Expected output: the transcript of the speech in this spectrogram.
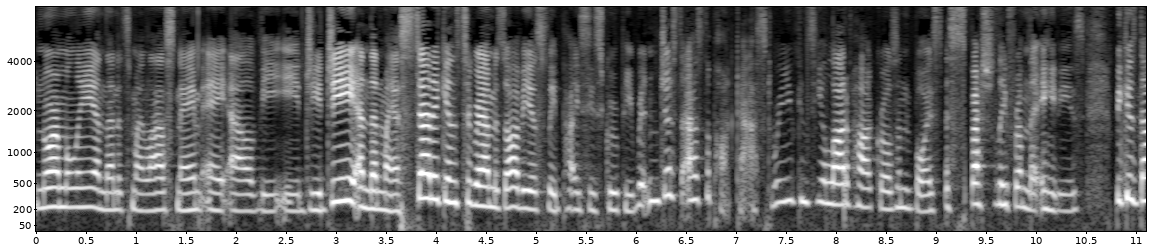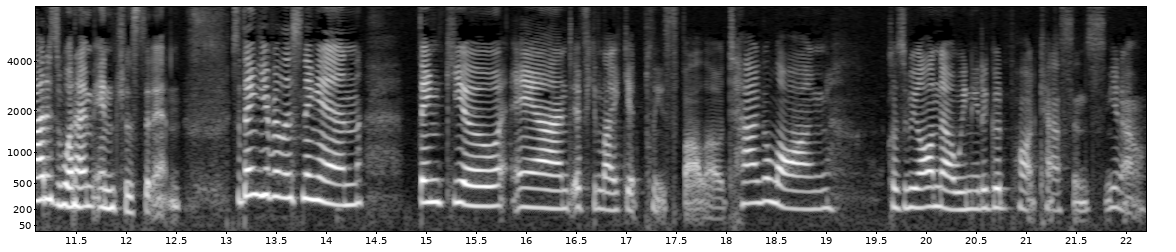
normally, and then it's my last name, A L V E G G. And then my aesthetic Instagram is obviously Pisces Groupie, written just as the podcast, where you can see a lot of hot girls and boys, especially from the 80s, because that is what I'm interested in. So thank you for listening in. Thank you. And if you like it, please follow. Tag along. Because we all know we need a good podcast since, you know,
